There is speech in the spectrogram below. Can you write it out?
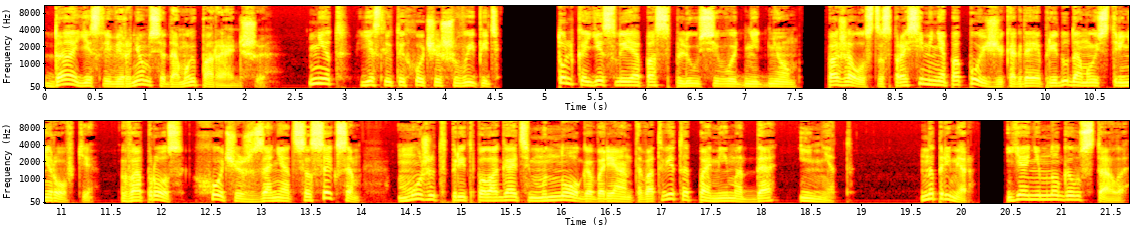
«да, если вернемся домой пораньше», «нет, если ты хочешь выпить», «только если я посплю сегодня днем», «пожалуйста, спроси меня попозже, когда я приду домой с тренировки». Вопрос «хочешь заняться сексом» — может предполагать много вариантов ответа помимо «да» и «нет». Например, «я немного устала,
